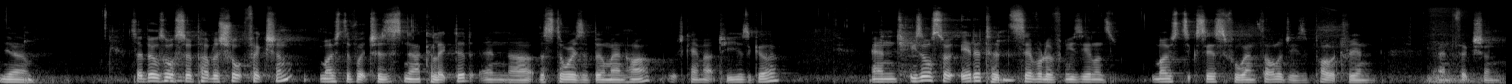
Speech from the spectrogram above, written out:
yeah. So So Bill's also published short fiction, most of which is now collected in uh, The Stories of Bill Manhire, which came out two years ago. And he's also edited several of New Zealand's most successful anthologies of poetry and, and fiction.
